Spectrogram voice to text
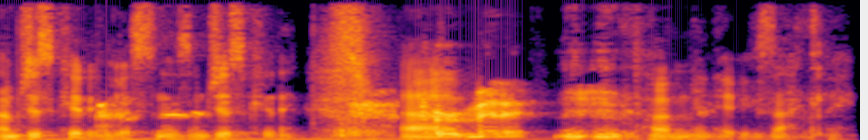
I'm just kidding, listeners. I'm just kidding. Per Um, minute. per minute, exactly.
